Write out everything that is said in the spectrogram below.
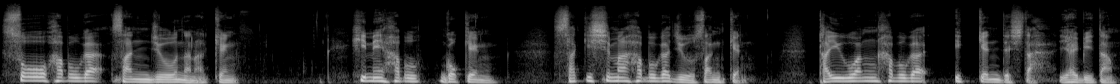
総ハブが37件姫ハブ5件先島ハブが13件台湾ハブが1件でした。やいびいたん。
